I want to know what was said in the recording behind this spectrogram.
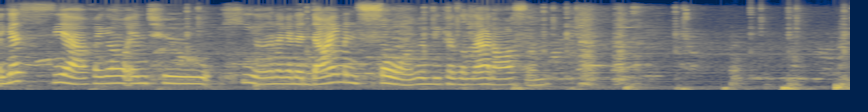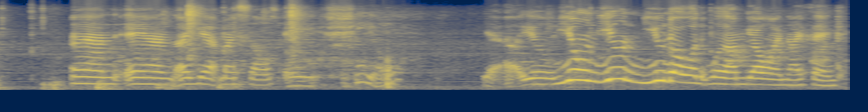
I guess, yeah, if I go into here and I get a diamond sword because I'm that awesome. And, and I get myself a shield. Yeah, you, you, you, you know what, I'm going, I think.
